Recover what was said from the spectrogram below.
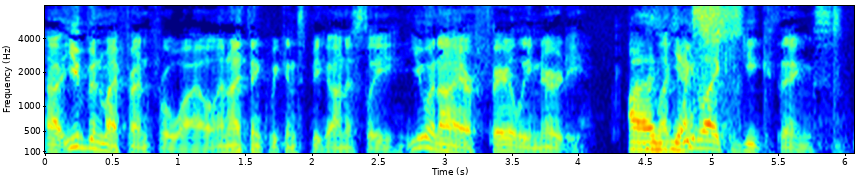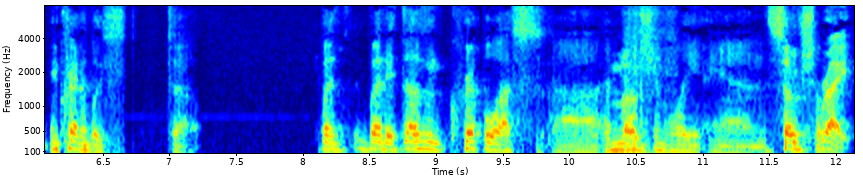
uh, you've been my friend for a while, and I think we can speak honestly. You and I are fairly nerdy. Uh, Like yes. we like geek things. incredibly so. But but it doesn't cripple us uh, emotionally and socially. Right.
